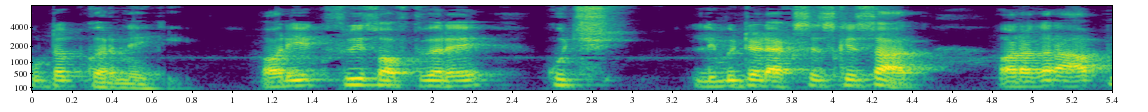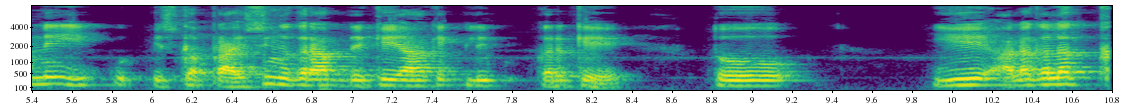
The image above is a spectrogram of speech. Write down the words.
पुटअप करने की। और एक फ्री सॉफ्टवेयर है, कुछ लिमिटेड एक्सेस के साथ। और अगर आपने इसका प्राइसिंग अगर आप देखे यहाँ के क्लिक करके तो ये अलग अलग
